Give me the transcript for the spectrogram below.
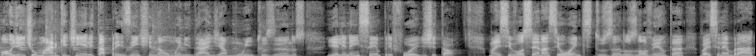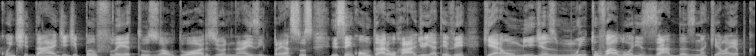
Bom, gente, o marketing ele está presente na humanidade há muitos anos e ele nem sempre foi digital. Mas se você nasceu antes dos anos 90, vai se lembrar a quantidade de panfletos, outdoors, jornais impressos e sem contar o rádio e a TV, que eram mídias muito valorizadas naquela época.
